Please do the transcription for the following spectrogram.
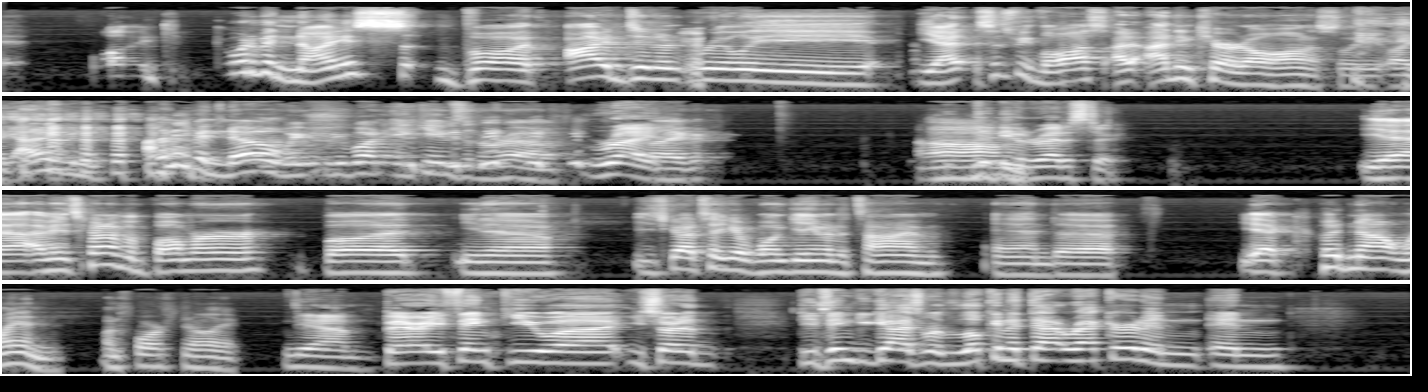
like it would have been nice, but I didn't really. Yeah, since we lost, I, I didn't care at all. Honestly, like I don't even I don't even know we, we won eight games in a row. Right. Like, um, Didn't even register. Yeah, I mean it's kind of a bummer, but you know you just gotta take it one game at a time, and uh, yeah, could not win unfortunately. Yeah, Barry. Think you uh you started? Do you think you guys were looking at that record and and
